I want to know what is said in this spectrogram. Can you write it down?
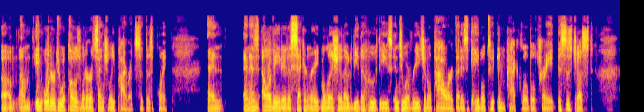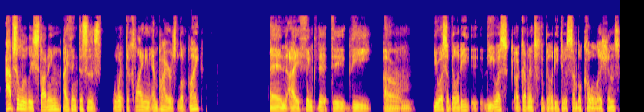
um, um, in order to oppose what are essentially pirates at this point, and and has elevated a second-rate militia that would be the Houthis into a regional power that is able to impact global trade. This is just absolutely stunning. I think this is what declining empires look like. And I think that the the um, U.S. ability, the U.S. Uh, government's ability to assemble coalitions,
